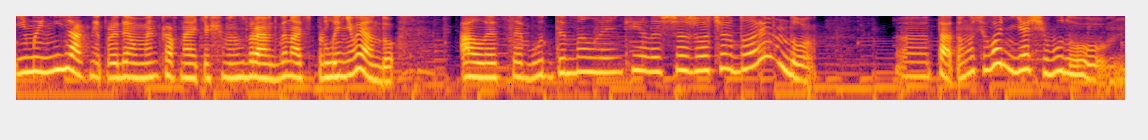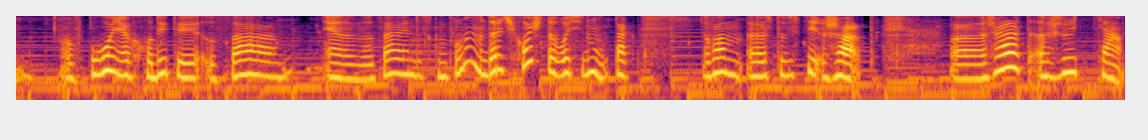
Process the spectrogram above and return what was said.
І ми ніяк не пройдемо Майнкрафт, навіть якщо ми назбираємо 12 перлинів Енду. Але це буде маленький лише жочок до Енду. Е, та, тому сьогодні я ще буду в погонях ходити за, е, за ендовськими перлинами. До речі, хочете ось, ну, так, вам е, розповісти жарт. Е, жарт життя.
